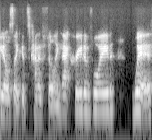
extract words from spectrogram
feels like it's kind of filling that creative void with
